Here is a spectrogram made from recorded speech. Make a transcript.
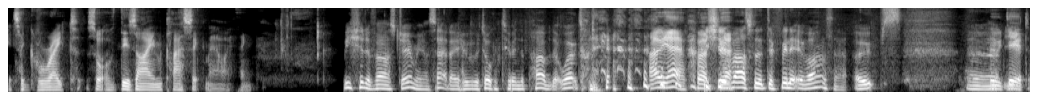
it's a great sort of design classic now. I think. We should have asked Jeremy on Saturday, who we were talking to in the pub that worked on it. Oh yeah, of we course, should have asked for the definitive answer. Oops. Uh, Who yeah, did?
